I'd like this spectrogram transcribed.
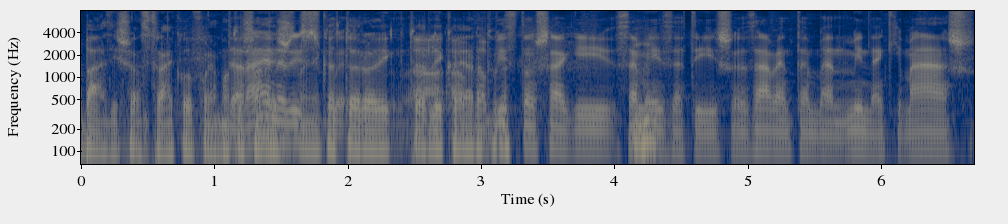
bázison sztrájkol folyamatosan, és is törlik, törlik a, a, a biztonsági személyzet is, az Áventemben mindenki más,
